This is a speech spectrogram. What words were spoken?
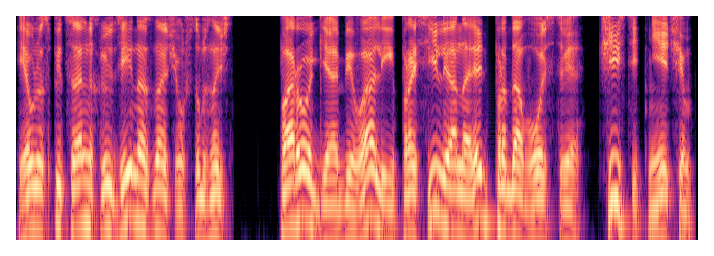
Я уже специальных людей назначил, чтобы, значит, Пороги обивали и просили онарять продовольствие. Чистить нечем.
